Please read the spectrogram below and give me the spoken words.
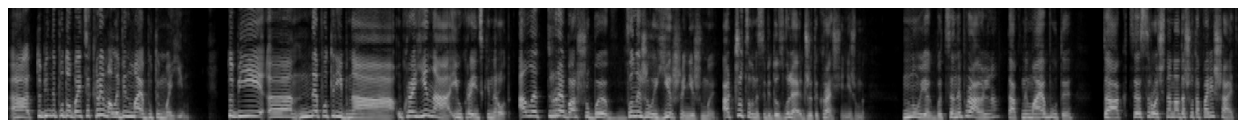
А, тобі не подобається Крим, але він має бути моїм. Тобі е, не потрібна Україна і український народ, але треба, щоб вони жили гірше, ніж ми. А що це вони собі дозволяють жити краще, ніж ми? Ну, якби це неправильно, так не має бути. Так, це срочно треба щось порішати.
